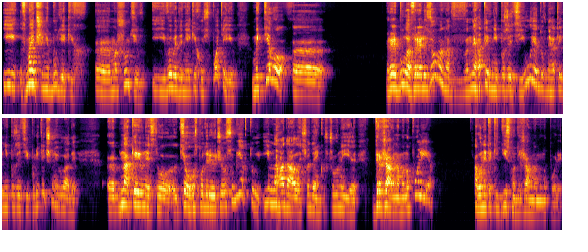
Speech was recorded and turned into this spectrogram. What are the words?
І зменшення будь-яких е, маршрутів і виведення якихось потягів миттєво е, була зреалізована в негативній позиції уряду, в негативній позиції політичної влади е, на керівництво цього господарюючого суб'єкту. Їм нагадали швиденько, що вони є державна монополія, а вони такі дійсно державна монополія.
